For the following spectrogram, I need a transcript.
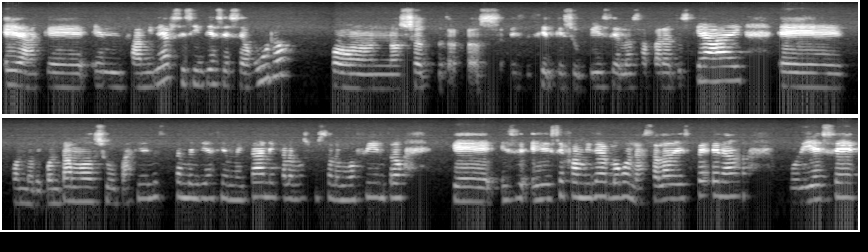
era que el familiar se sintiese seguro con nosotros, es decir, que supiese los aparatos que hay, eh, cuando le contamos su paciente está en ventilación mecánica, le hemos puesto el hemofiltro, que ese, familiar luego en la sala de espera pudiese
